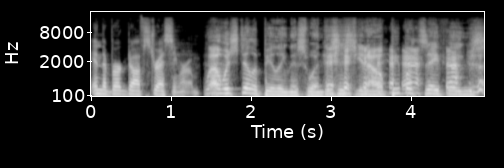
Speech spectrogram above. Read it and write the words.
in the Bergdorf's dressing room. Well, we're still appealing this one. This is, you know, people say things,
